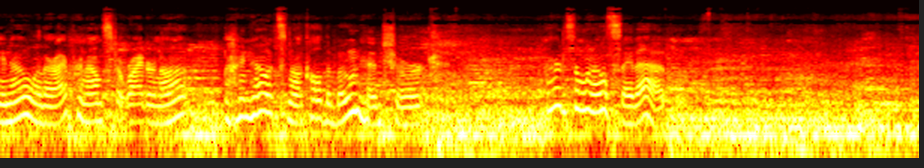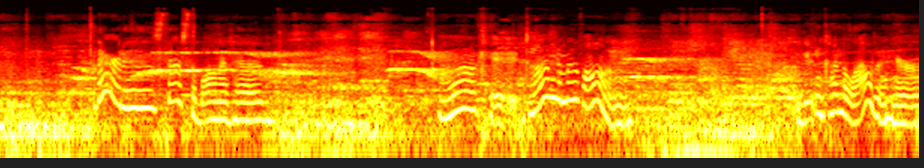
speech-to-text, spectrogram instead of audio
You know, whether I pronounced it right or not, I know it's not called the bonehead shark. I heard someone else say that. There it is. There's the bonnethead. Okay, time to move on. Getting kind of loud in here.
